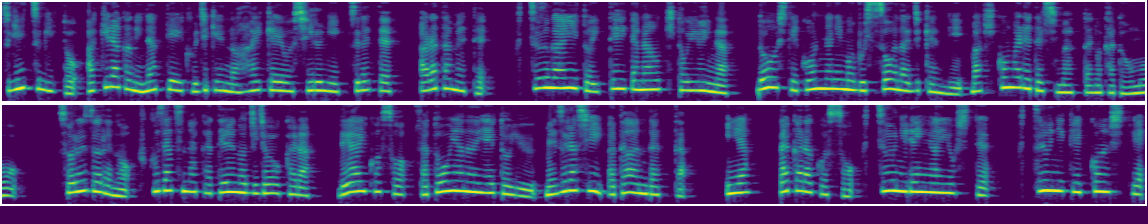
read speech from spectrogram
次々と明らかになっていく事件の背景を知るにつれて、改めて、普通がいいと言っていた直樹と結衣が、どうしてこんなにも物騒な事件に巻き込まれてしまったのかと思う。それぞれの複雑な家庭の事情から、出会いこそ里親の家という珍しいパターンだった。いや、だからこそ普通に恋愛をして、普通に結婚して、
